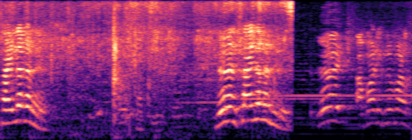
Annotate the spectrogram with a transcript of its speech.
সাইলা করে এই সাইলা করে এই আবার এগুলো মারছ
